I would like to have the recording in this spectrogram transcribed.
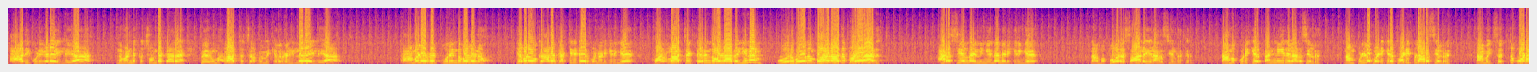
ஆதி குடிகளே இல்லையா? இந்த மண்ணுக்கு சொந்தக்கார பெரும் வரலாற்று சிறப்பு மிக்கவர்கள் இல்லவே இல்லையா? தமிழர்கள் புரிந்து கொள்ளணும். எவ்வளவு காலம் கத்திக்கிட்டே இருப்போம்னு நினைக்கிறீங்க? வரலாற்றை தெரிந்து கொள்ளாத இனம் ஒருபோதும் வாழாது வளராது. அரசியல்னா நீங்க என்ன நினைக்கிறீங்க? நாம போற சாலையில் அரசியல் இருக்கு நாம குடிக்கிற தண்ணீரில் அரசியல் இருக்கு நம்ம பிள்ளை படிக்கிற படிப்புல அரசியல் இருக்கு நாம செத்து போனா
